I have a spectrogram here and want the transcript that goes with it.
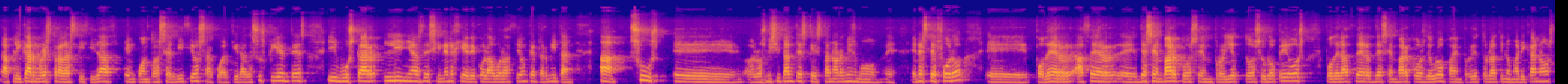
aplicar nuestra elasticidad en cuanto a servicios a cualquiera de sus clientes y buscar líneas de sinergia y de colaboración que permitan a sus eh, a los visitantes que están ahora mismo eh, en este foro eh, poder hacer desembarcos en proyectos europeos, poder hacer desembarcos de Europa en proyectos latinoamericanos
